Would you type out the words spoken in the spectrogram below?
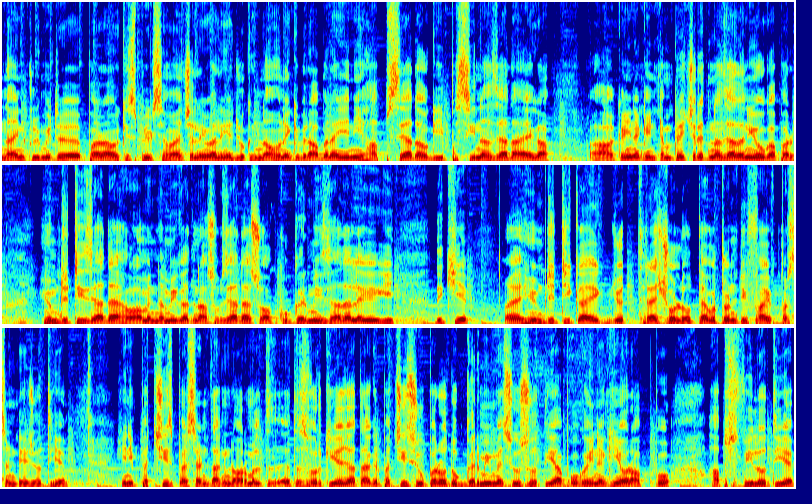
9 किलोमीटर पर आवर की स्पीड से हवाएँ चलने वाली हैं, जो कि ना होने के बराबर है। यानी हब्स ज़्यादा होगी, पसीना ज़्यादा आएगा कहीं ना कहीं टेम्परेचर इतना ज़्यादा नहीं होगा, पर ह्यूमिडिटी ज़्यादा है, हवा में नमी का तनासब ज़्यादा है सो आपको गर्मी ज़्यादा लगेगी। देखिए ह्यूमिडिटी का एक जो थ्रेश होता है, वो ट्वेंटी फाइव परसेंटेज होती है। यानी 25 परसेंट तक नॉर्मल तस्वर किया जाता है। अगर 25 से ऊपर हो तो गर्मी महसूस होती है आपको कहीं ना कहीं और आपको हप्स फील होती है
